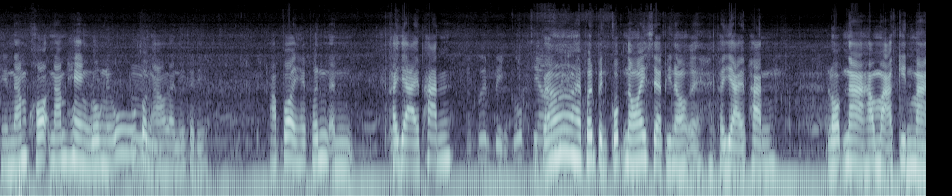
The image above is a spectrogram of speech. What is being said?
เห็นน้ำเคาะน้ำแห้งลงนี่อู้เบิ่งเอาล่ะนี่ก็ดีเอาปล่อยให้เพิ่นอัน ขยายพันธุ์ให้เพื่อนเป็นกบเจ้าเออให้เพิ่นเป็นกบน้อยเสียพี่น้องเอ้ยขยายพันธุ์รอบหน้าเฮามากินใหม่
